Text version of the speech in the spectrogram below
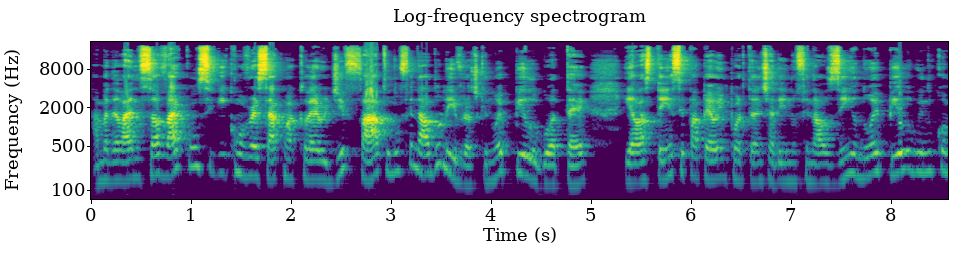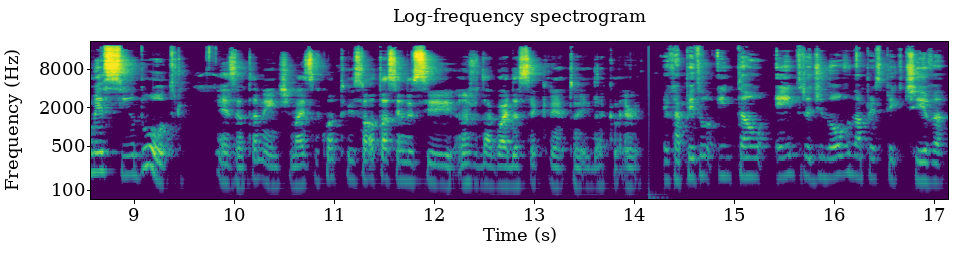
a Madeline só vai conseguir conversar com a Clary de fato no final do livro, acho que no epílogo até, e elas têm esse papel importante ali no finalzinho, no epílogo e no comecinho do outro. Exatamente, mas enquanto isso ela tá sendo esse anjo da guarda secreto aí da Clary. E o capítulo então entra de novo na perspectiva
